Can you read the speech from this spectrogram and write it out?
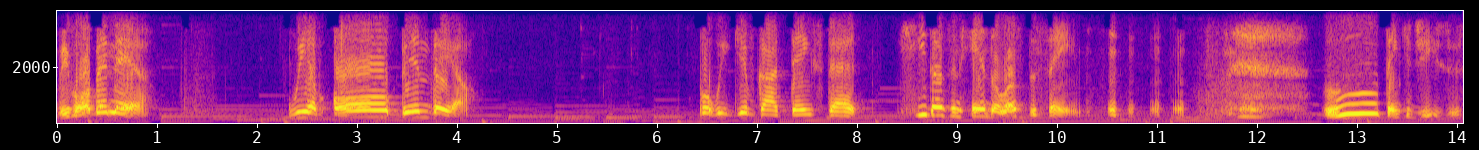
We've all been there. We have all been there. But we give God thanks that he doesn't handle us the same. Ooh, thank you, Jesus.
